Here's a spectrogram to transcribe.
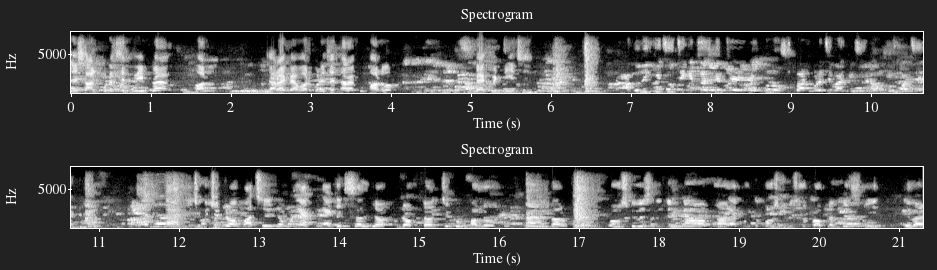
যে সান প্রোটেকশন ক্রিমটা খুব ভালো। যারা ব্যবহার করেছে তারা খুব ভালো। ব্যাকফিট দিয়েছে। আধুনিক কিছু চিকিৎসার ক্ষেত্রে কোনো ওষুধ বার করেছে বা কিছু আছে হ্যাঁ কিছু কিছু ড্রপ আছে যেমন অ্যাডেক্সাল ড্রপটা হচ্ছে খুব ভালো। হ্যাঁ তারপরে কনস্টিপেশনের জন্য আপনার এখন তো কনস্টিপেশনের প্রবলেম বেশি। এবার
